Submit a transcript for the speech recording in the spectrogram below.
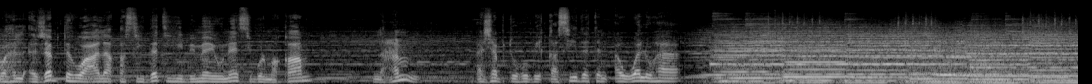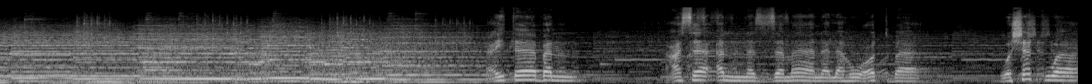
وهل أجبته على قصيدته بما يناسب المقام؟ نعم أجبته بقصيدة أولها. عتابا عسى أن الزمان له عتبى وشكوى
